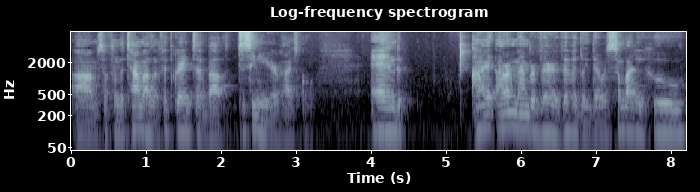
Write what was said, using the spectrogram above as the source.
Um, so from the time I was in fifth grade to about to senior year of high school, and I I remember very vividly there was somebody who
